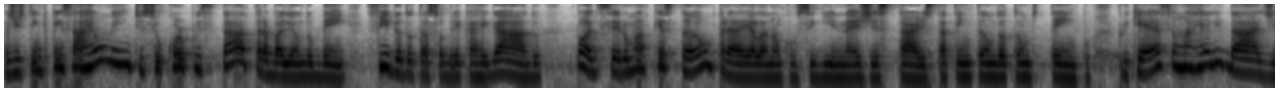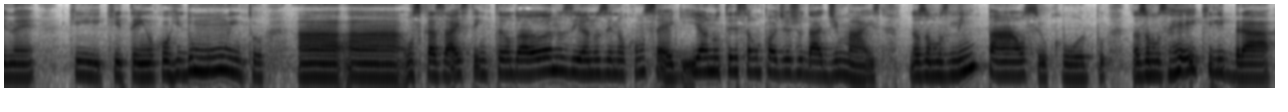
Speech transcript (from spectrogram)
a gente tem que pensar realmente se o corpo está trabalhando bem, fígado está sobrecarregado, pode ser uma questão para ela não conseguir, né, gestar, estar tentando há tanto tempo, porque essa é uma realidade, né? Que, que tem ocorrido muito, a, a, os casais tentando há anos e anos e não conseguem. E a nutrição pode ajudar demais. Nós vamos limpar o seu corpo, nós vamos reequilibrar,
